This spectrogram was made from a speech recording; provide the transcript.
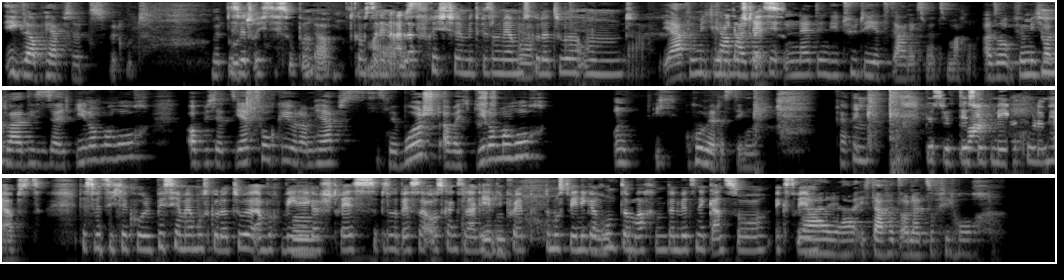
ich glaube, Herbst wird, wird gut. Wird Das gut. wird richtig super. ja, Du kommst dann in aller Frische mit ein bisschen mehr Muskulatur und Ja. ja, für mich kam halt nett, nett in die Tüte, jetzt gar nichts mehr zu machen. Also für mich war Mhm. klar, dieses Jahr, ich gehe nochmal hoch. Ob ich jetzt jetzt hochgehe oder im Herbst, ist mir wurscht, aber ich gehe nochmal hoch und ich hole mir das Ding noch. Fertig. Mhm. das wird, das wird mega cool im Herbst. Das wird sicher cool. Bisschen mehr Muskulatur, einfach weniger Mhm. Stress, ein bisschen bessere Ausgangslage für Eben. die Prep. Du musst weniger Eben. runter machen, dann wird's nicht ganz so extrem. Ja, ja, ich darf jetzt auch nicht so viel hoch.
